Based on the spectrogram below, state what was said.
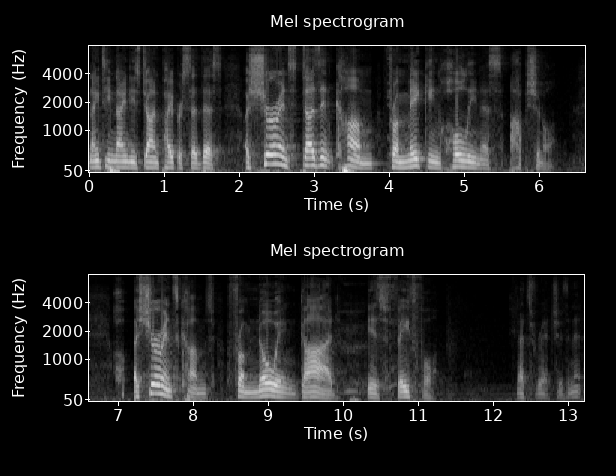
1990s John Piper said this Assurance doesn't come from making holiness optional. Assurance comes from knowing God is faithful. That's rich, isn't it?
